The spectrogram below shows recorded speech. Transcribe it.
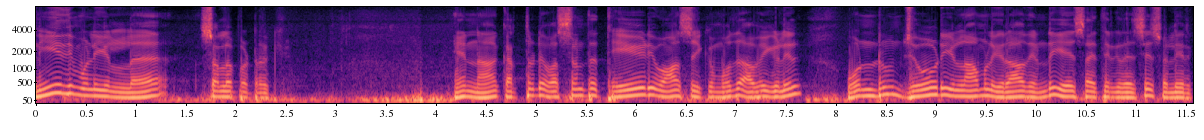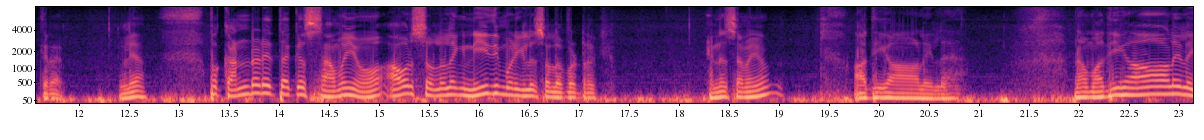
நீதிமொழியில் சொல்லப்பட்டிருக்கு. ஏன்னா கர்த்தருடைய வசனத்தை தேடி வாசிக்கும் போது அவைகளில் ஒன்றும் ஜோடி இல்லாமல் இராது என்று ஏசாயத்திற்கு தீர்க்கதரிசி சொல்லியிருக்கிறார். இல்லையா? இப்போ கண்டடைத்தக்க சமயம் அவர் சொல்லலை இங்கே நீதிமொழிகளில் சொல்லப்பட்டிருக்கு. என்ன சமயம்? அதிகாலையில். நாம் அதிகாலையில்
